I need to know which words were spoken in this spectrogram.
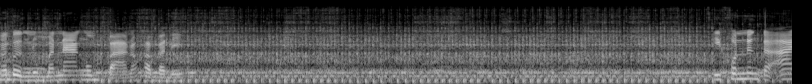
มาเบิ่งหนุ่มบ้านนางมป่าเนาะค่ะบัดนี้อีกคนหนึงกับไอ้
